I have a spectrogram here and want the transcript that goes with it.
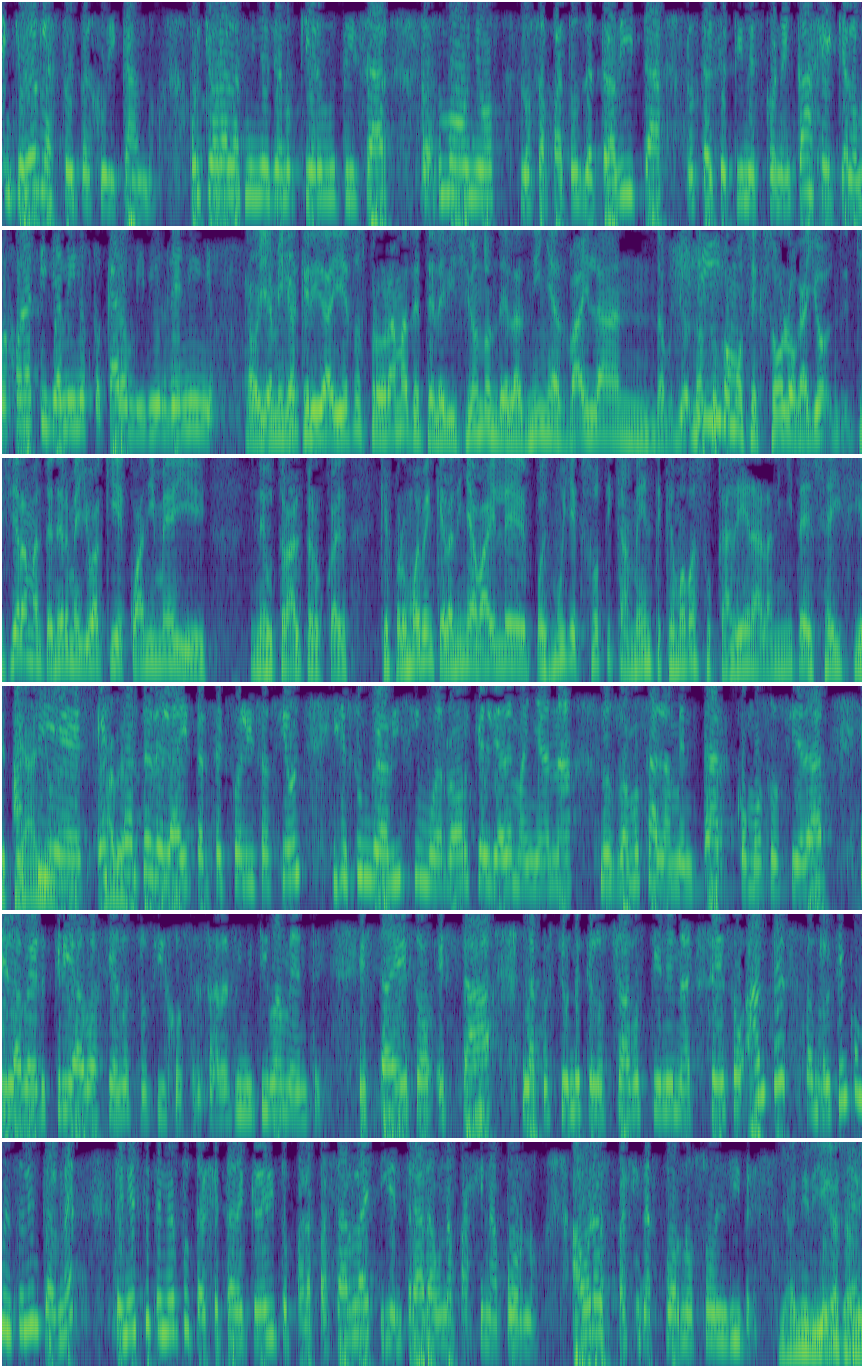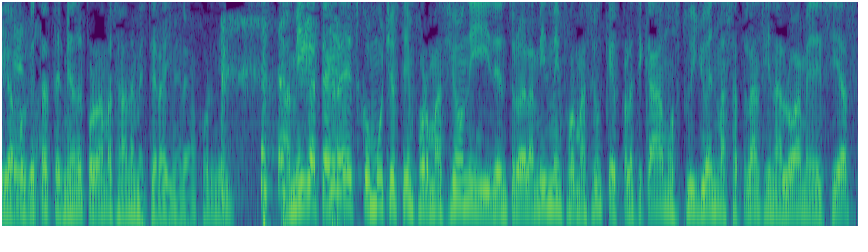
sin querer la estoy perjudicando, porque ahora las niñas ya no quieren utilizar los moños, los zapatos de trabita, los calcetines con encaje, que a lo mejor a ti y a mí nos tocaron vivir de niños. Oye, amiga querida, ¿y esos programas de televisión donde las niñas bailan? no, tú como sexóloga, yo quisiera mantenerme yo aquí ecuánime y neutral, pero que, que, promueven que la niña baile pues muy exóticamente, que mueva su cadera, la niñita de 6, 7 años. Así es, es parte de la hipersexualización y es un gravísimo error que el día de mañana nos vamos a lamentar como sociedad el haber criado así a nuestros hijos, o sea, definitivamente. Está eso, está la cuestión de que los chavos tienen acceso. Antes, cuando recién comenzó el Internet, tenías que tener tu tarjeta de crédito para pasarla y entrar a una página porno. Ahora las páginas porno son libres. Ya ni digas, amiga, porque está terminando el programa se van a meter ahí, mira, mejor ni. amiga, te agradezco mucho esta información y dentro de la misma información que platicábamos tú y yo en Mazatlán, Sinaloa, me decías,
